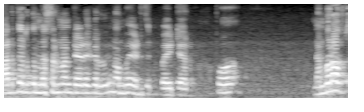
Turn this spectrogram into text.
அடுத்தடுத்த மெஷர்மெண்ட் எடுக்கிறதுக்கு நம்ம எடுத்துகிட்டு போயிட்டே இருக்கோம். அப்போது நம்பர் ஆஃப்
